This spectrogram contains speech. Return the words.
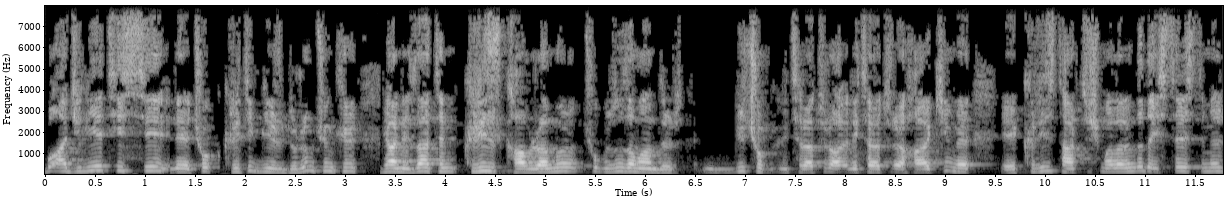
Bu aciliyet hissi de çok kritik bir durum çünkü yani zaten kriz kavramı çok uzun zamandır birçok literatür literatüre hakim ve e, kriz tartışmalarında da ister istemez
